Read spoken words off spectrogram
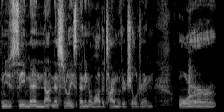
when you see men not necessarily spending a lot of the time with their children, or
